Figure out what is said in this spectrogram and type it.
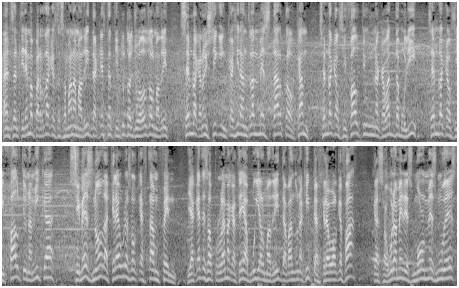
Ens sentirem a parlar aquesta setmana a Madrid d'aquesta actitud dels jugadors del Madrid. Sembla que no hi siguin, que hagin entrat més tard al camp. Sembla que els hi falti un acabat de bullir. Sembla que els hi falti una mica si més no, de creure's el que estan fent. I aquest és el problema que té avui el Madrid davant d'un equip que es creu el que fa, que segurament és molt més modest,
